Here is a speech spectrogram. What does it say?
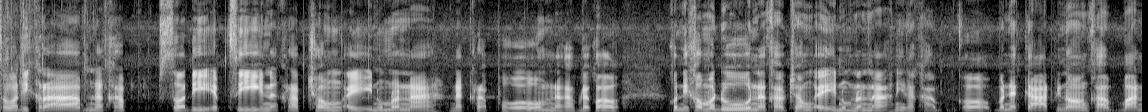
สวัสดีครับนะครับ สวัสดี FC นะครับ ช่องไอ้นุ่มนอนหน้านะครับ ผมนะครับ แล้วก็คนที่เข้ามาดูนะครับ ช่องไอ้หนุ่มนอนนานี่แหละครับ ก็บรรยากาศพี่น้องครับ บ้าน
